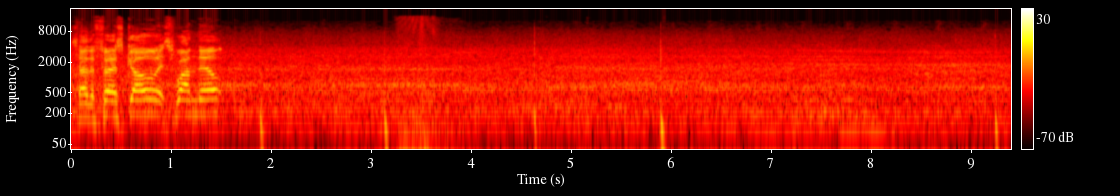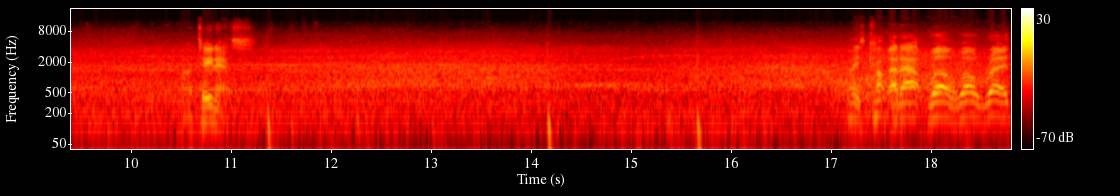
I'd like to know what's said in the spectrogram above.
So the first goal, it's 1-0. Martinez. Oh, he's cut that out well, well read.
